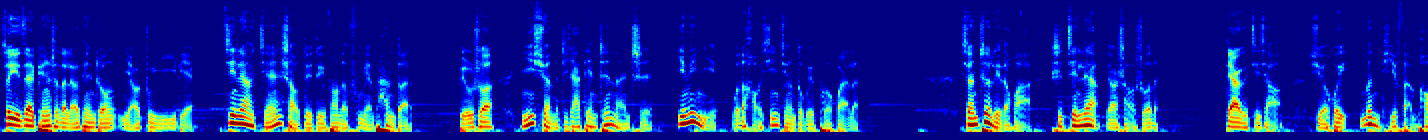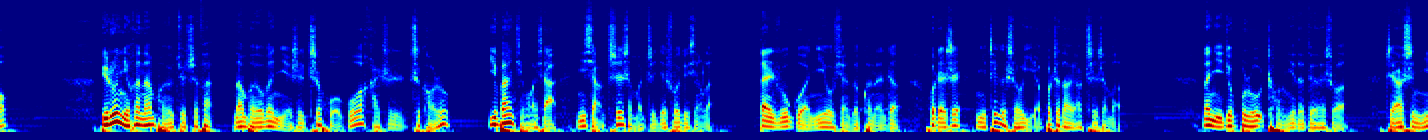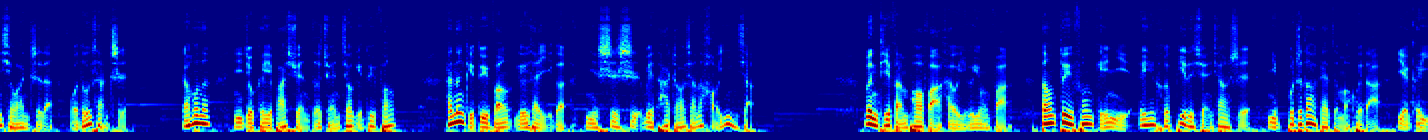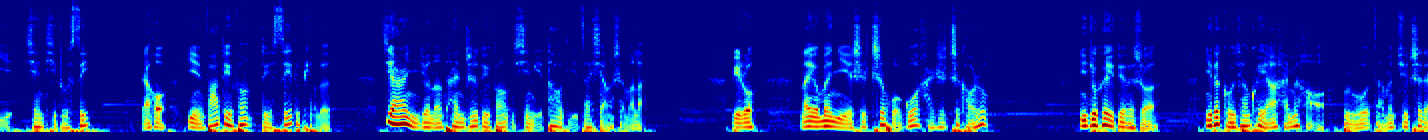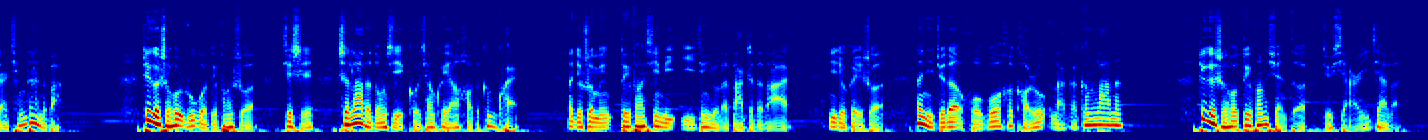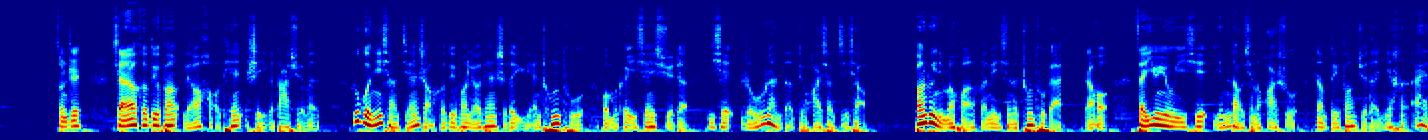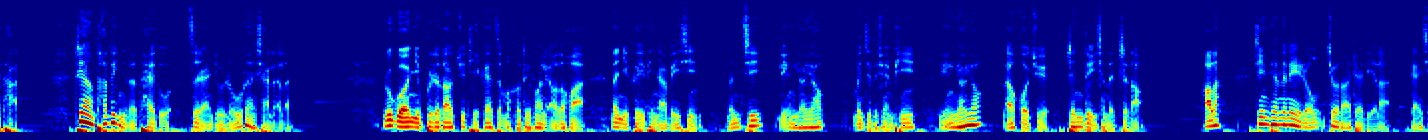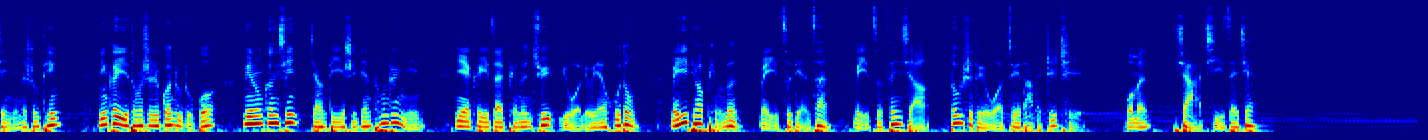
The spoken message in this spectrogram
所以在平时的聊天中，你要注意一点，尽量减少对对方的负面判断。比如说，你选的这家店真难吃，因为你，我的好心情都被破坏了。像这里的话是尽量要少说的。第二个技巧，学会问题反抛。比如你和男朋友去吃饭，男朋友问你是吃火锅还是吃烤肉，一般情况下你想吃什么直接说就行了。但如果你有选择困难症，或者是你这个时候也不知道要吃什么，那你就不如宠溺的对他说：“只要是你喜欢吃的，我都想吃。”然后呢，你就可以把选择权交给对方，还能给对方留下一个你事事为他着想的好印象。问题反抛法还有一个用法，当对方给你 A 和 B 的选项时，你不知道该怎么回答，也可以先提出 C，然后引发对方对 C 的评论，继而你就能探知对方心里到底在想什么了。比如，男友问你是吃火锅还是吃烤肉，你就可以对他说：“你的口腔溃疡还没好，不如咱们去吃点清淡的吧。”这个时候，如果对方说：“其实吃辣的东西口腔溃疡好的更快”，那就说明对方心里已经有了大致的答案。你就可以说：“那你觉得火锅和烤肉哪个更辣呢？”这个时候，对方的选择就显而易见了。总之，想要和对方聊好天是一个大学问。如果你想减少和对方聊天时的语言冲突，我们可以先学着一些柔软的对话小技巧，帮助你们缓和内心的冲突感，然后再运用一些引导性的话术，让对方觉得你很爱他，这样他对你的态度自然就柔软下来了。如果你不知道具体该怎么和对方聊的话，那你可以添加微信文姬零幺幺，文姬的全拼零幺幺，来获取针对性的指导。好了，今天的内容就到这里了，感谢您的收听。您可以同时关注主播，内容更新将第一时间通知您。你也可以在评论区与我留言互动，每一条评论、每一次点赞、每一次分享，都是对我最大的支持。我们下期再见。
